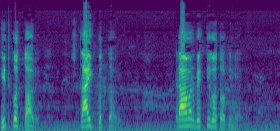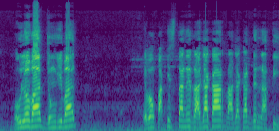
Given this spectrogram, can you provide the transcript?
হিট করতে হবে, স্ট্রাইক করতে হবে। এটা আমার ব্যক্তিগত অপিনিয়ন মৌলবাদ, জঙ্গিবাদ এবং পাকিস্তানের রাজাকার, রাজাকারদের নাতি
